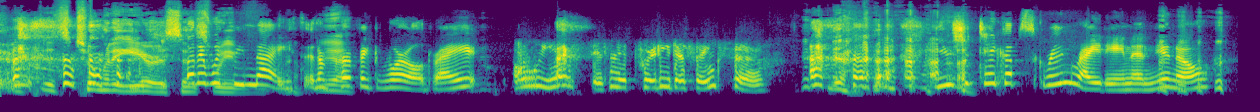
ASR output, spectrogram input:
It's too many years since but it would we. be nice in a Yeah. perfect world, right? Oh, yes. Isn't it pretty to think so? You should take up screenwriting and, you know,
